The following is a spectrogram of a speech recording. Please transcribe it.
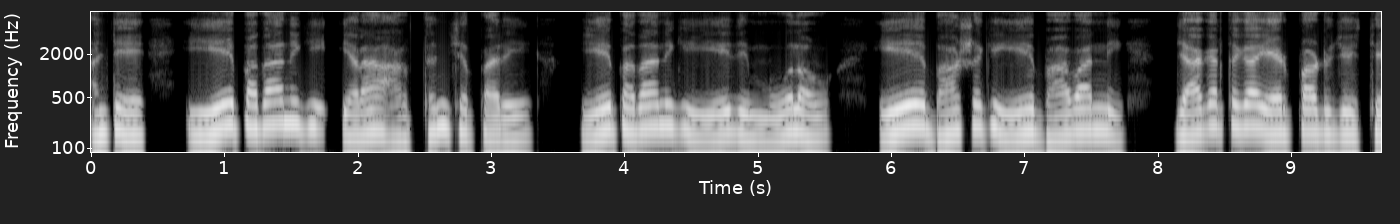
అంటే ఏ పదానికి ఎలా అర్థం చెప్పాలి ఏ పదానికి ఏది మూలం ఏ భాషకి ఏ భావాన్ని జాగ్రత్తగా ఏర్పాటు చేస్తే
